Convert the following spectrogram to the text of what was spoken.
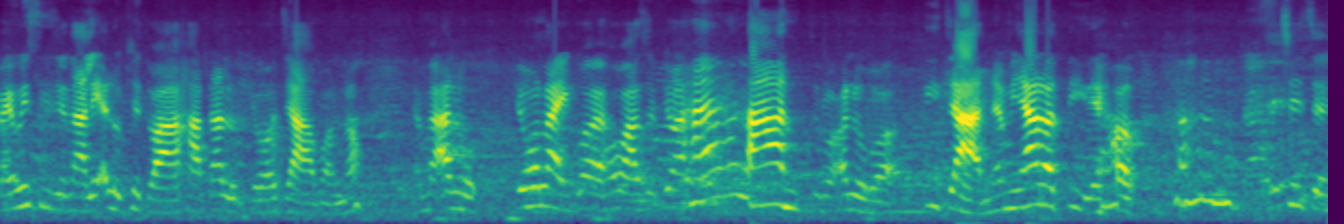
မဲဝီစီစဉ်တာလေးအဲ့လိုဖြစ်သွားဟာတာလို့ပြောကြပါတော့နော်ဒါပေမဲ့အဲ့လိုပြောလိုက်ကွာဟိုဟာဆိုပြောဟမ်လာသူတို့အဲ့လိုပေါ့သိကြနာမည်ကတော့သိတယ်ဟုတ်ချစ်ချစ်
